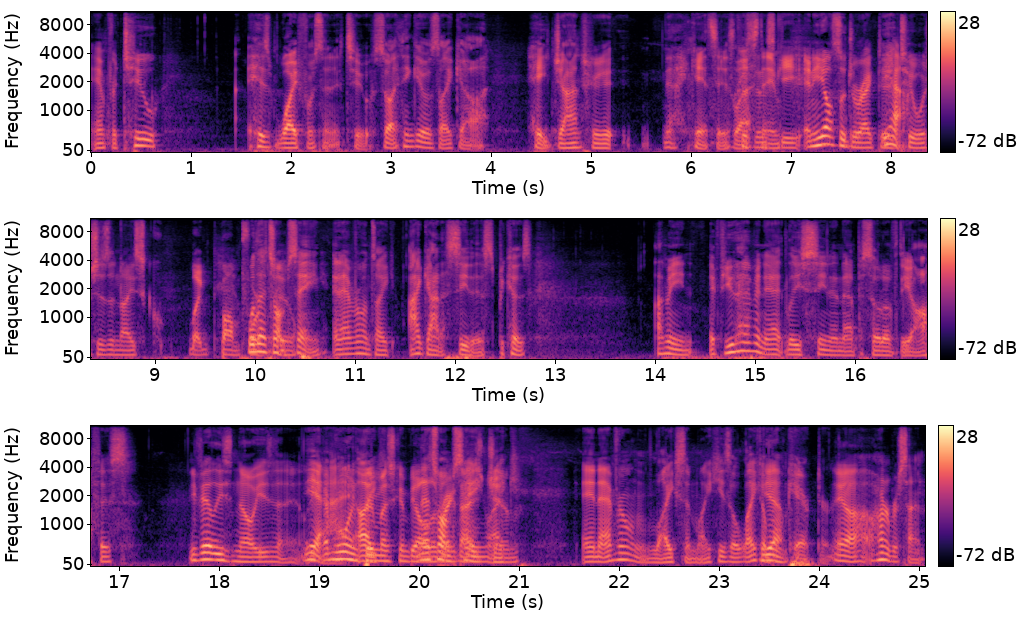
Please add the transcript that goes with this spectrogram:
and for two, his wife was in it too. So I think it was like, uh, hey, John, I can't say his last name. Krasinski, and he also directed Yeah. it too, which is a nice like bump. For Well, that's what I'm saying, and everyone's like, I gotta see this because, I mean, if you haven't at least seen an episode of The Office, you've at least know he's in it. Like, Yeah, everyone like, pretty much gonna be able that's to what I'm recognize saying, Jim. like, and everyone likes him, like he's a likable Yeah. character. yeah, hundred percent.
